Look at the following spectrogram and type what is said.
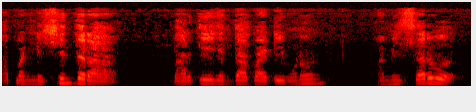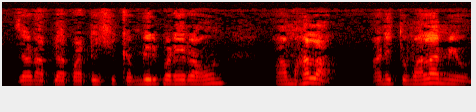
आपण निश्चिंत राहा. भारतीय जनता पार्टी म्हणून आम्ही सर्व जण आपल्या पाठीशी खंबीरपणे राहून आम्हाला आणि तुम्हाला मिळून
